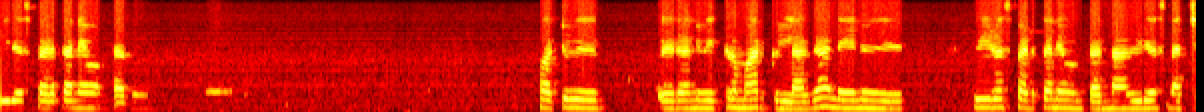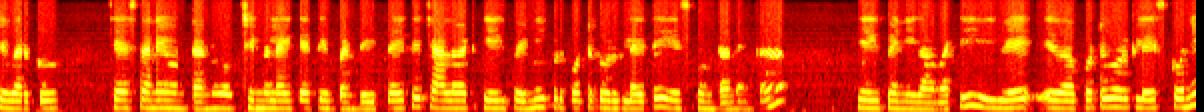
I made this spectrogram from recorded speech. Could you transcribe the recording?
వీడియోస్ పెడతానే ఉంటాను. పట్టు వేయడానికి విక్రమార్కుల్లాగా నేను వీడియోస్ పెడతానే ఉంటాను. నా వీడియోస్ నచ్చే వరకు చేస్తూనే ఉంటాను. ఒక చిన్న లైట్ అయితే ఇవ్వండి. ఇప్పుడైతే చాలా వాటికి వేగిపోయినాయి. ఇప్పుడు పుట్టగొడుగులు అయితే వేసుకుంటాను ఇంకా. వేగిపోయినాయి కాబట్టి పుట్టగొడుగులు వేసుకొని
